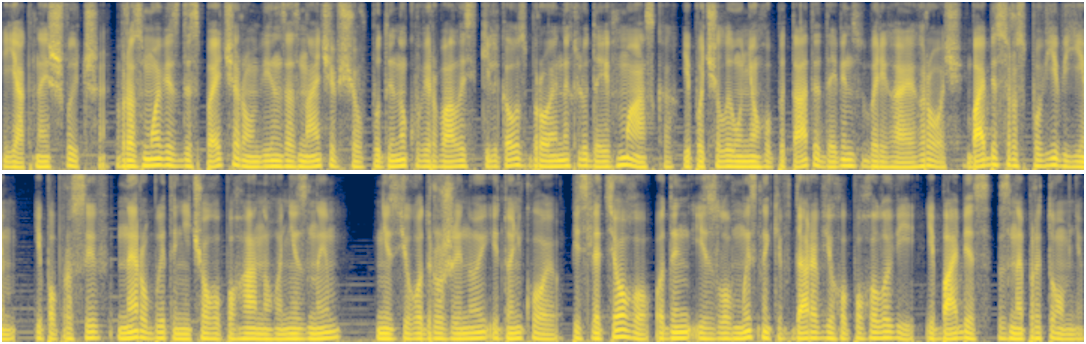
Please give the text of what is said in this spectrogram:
якнайшвидше. В розмові з диспетчером він зазначив, що в будинок увірвались кілька озброєних людей в масках і почали у нього питати, де він зберігає гроші. Бабіс розповів їм і попросив не робити нічого поганого ні з ним, ні з його дружиною і донькою. Після цього один із зловмисників вдарив його по голові, і Бабіс знепритомнів.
